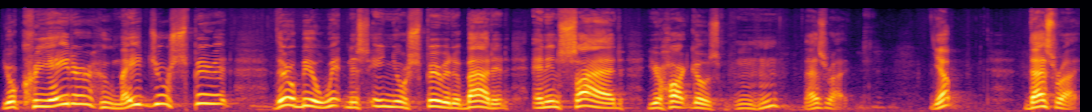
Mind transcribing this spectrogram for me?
your Creator who made your spirit, there will be a witness in your spirit about it, and inside your heart goes, mm hmm, that's right. Yep, that's right.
